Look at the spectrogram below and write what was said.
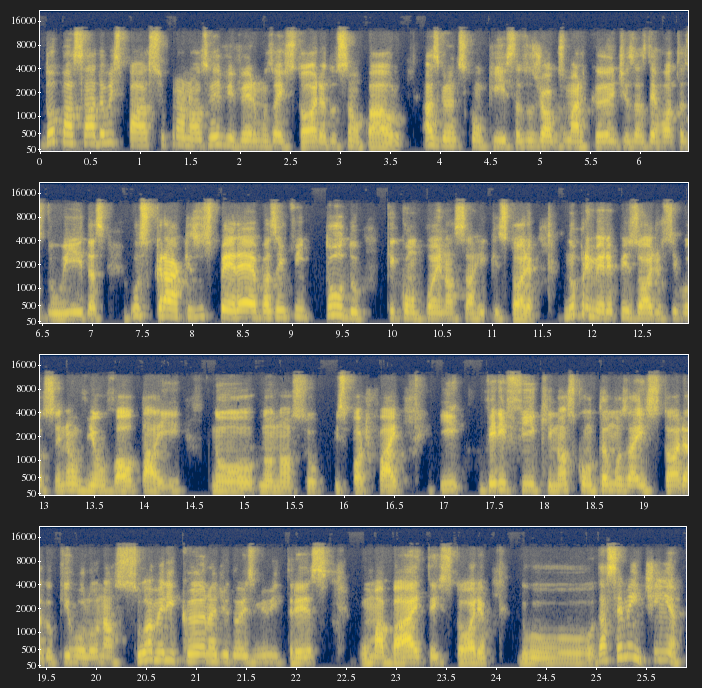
do passado é o espaço para nós revivermos a história do São Paulo, as grandes conquistas, os jogos marcantes, as derrotas doídas, os craques, os perebas, enfim, tudo que compõe nossa rica história. No primeiro episódio, se você não viu, volta aí no, no nosso Spotify e verifique. Nós contamos a história do que rolou na Sul-Americana de 2003, uma baita história do, da sementinha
